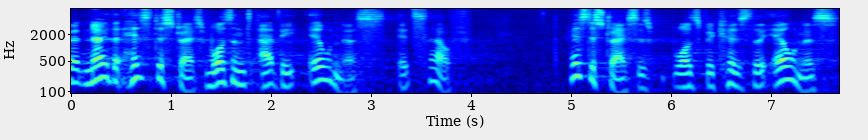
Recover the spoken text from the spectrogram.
But note that his distress wasn't at the illness itself. His distress is, was because the illness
